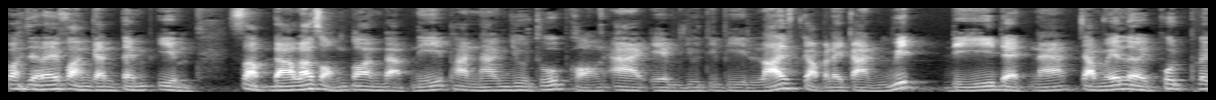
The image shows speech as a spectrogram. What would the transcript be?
ก็จะได้ฟังกันเต็มอิ่ม สัปดาห์ละ 2 ตอนแบบนี้ผ่านทาง YouTube ของ RM UTP Live กับรายการวิทย์ดีเด็ดนะจำไว้เลยพุธพฤ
